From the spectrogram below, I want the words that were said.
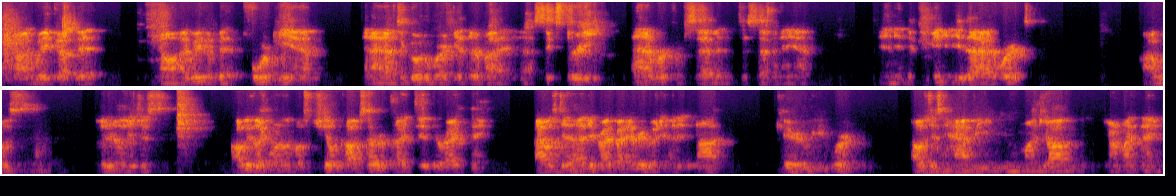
You know, I'd wake up at, you know, I wake up at 4 p.m. and I have to go to work, get there by uh, 6:30, and I work from 7 to 7 a.m. And in the community that I worked, I was literally just probably like one of the most chill cops ever. But I did the right thing. I was did I did right by everybody. I did not care who you were. I was just happy doing my job, doing my thing.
